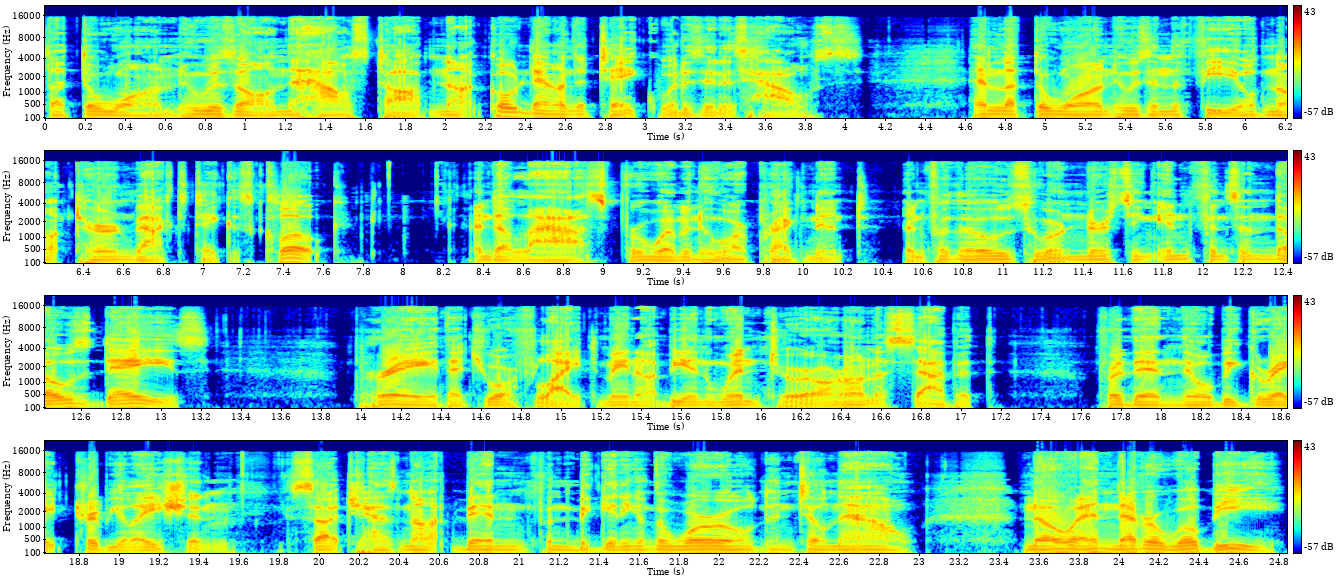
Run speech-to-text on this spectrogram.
Let the one who is on the housetop not go down to take what is in his house, and let the one who is in the field not turn back to take his cloak. And alas for women who are pregnant, and for those who are nursing infants in those days. Pray that your flight may not be in winter or on a Sabbath, for then there will be great tribulation, such has not been from the beginning of the world until now, no, and never will be.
